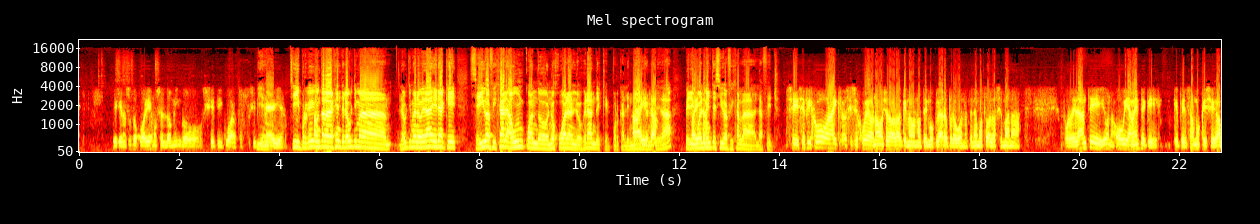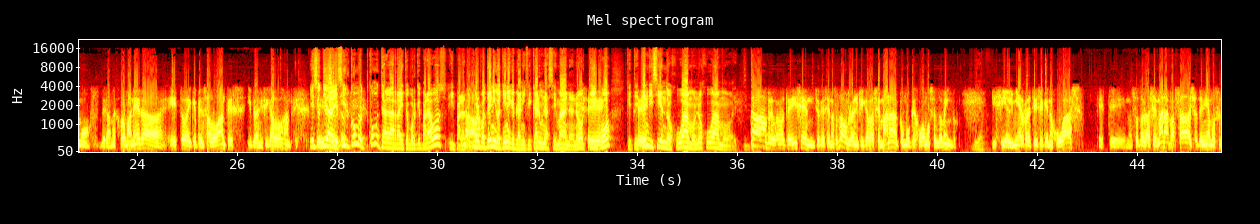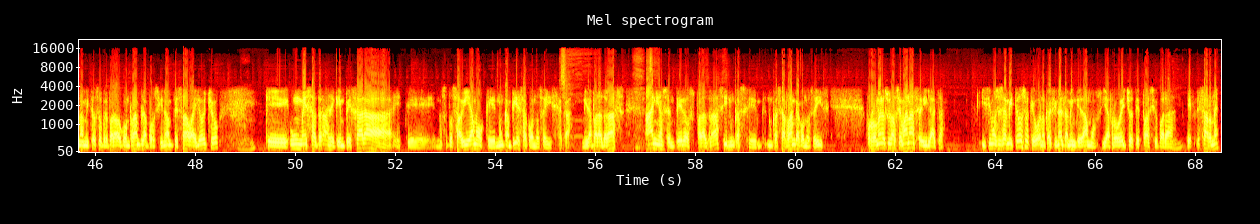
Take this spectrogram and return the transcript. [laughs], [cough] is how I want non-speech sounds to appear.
de que nosotros jugaríamos el domingo siete y cuarto, siete y Bien. media. Sí, porque hay que contar a la gente, la última, la última novedad era que se iba a fijar aún cuando no jugaran los grandes, que por calendario no le da, pero Ahí igualmente se iba a fijar la, la fecha. Sí, se fijó, ahora hay que ver si se juega o no. Yo la verdad que no, no tengo claro, pero bueno, tenemos toda la semana por delante y bueno, obviamente que, que pensamos que llegamos de la mejor manera. Esto hay que pensarlo antes y planificarlo antes. Eso te iba a lo- decir, ¿cómo, ¿cómo te agarra esto? Porque para vos y para tu cuerpo técnico tiene que planificar una semana, ¿no? Sí, Tipo, que te sí. estén diciendo jugamos, no jugamos. No, pero cuando te dicen, yo qué sé, nosotros vamos a planificar la semana como que jugamos el domingo. Bien. Y si el miércoles te dice que no jugás, este, nosotros la semana pasada ya teníamos un amistoso preparado con Rampla por si no empezaba el 8, que un mes atrás de que empezara, este, nosotros sabíamos que nunca empieza cuando se dice acá. Mirá para atrás, años enteros para atrás y nunca se, nunca se arranca cuando se dice. Por lo menos una semana se dilata hicimos ese amistoso que bueno que al final también quedamos y aprovecho este espacio para expresarme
